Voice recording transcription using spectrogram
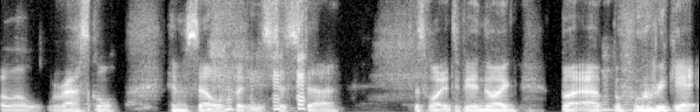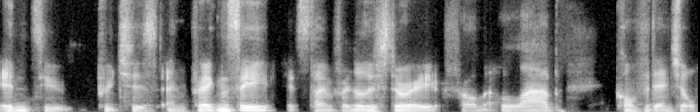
a little rascal himself and he's just uh, just wanted to be annoying. But uh, Mhm. before we get into pooches and pregnancy, it's time for another story from Lab Confidential.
